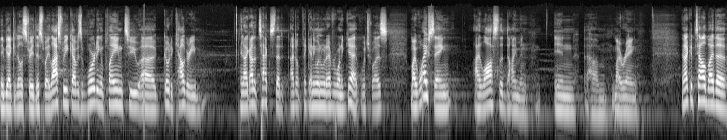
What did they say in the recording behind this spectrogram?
Maybe I could illustrate this way. Last week, I was boarding a plane to uh, go to Calgary, and I got a text that I don't think anyone would ever want to get, which was my wife saying, I lost the diamond in um, my ring. And I could tell by the,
